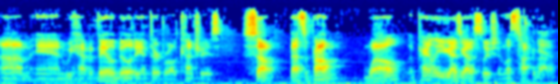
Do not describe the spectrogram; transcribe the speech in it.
um, and we have availability in third world countries. So that's the problem. Well, apparently you guys got a solution. Let's talk about yeah. it.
